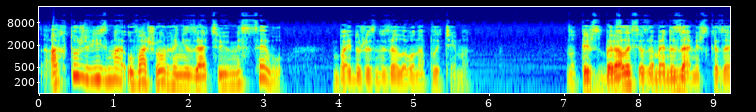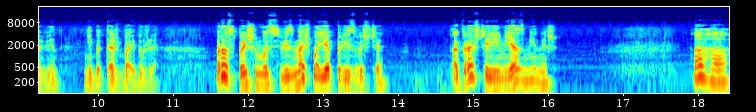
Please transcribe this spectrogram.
А хто ж візьме у вашу організацію місцеву? байдуже знизала вона плечима. Ну, ти ж збиралася за мене заміж, сказав він, ніби теж байдуже. Розпишемось, візьмеш моє прізвище, а краще ім'я зміниш. Ага,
